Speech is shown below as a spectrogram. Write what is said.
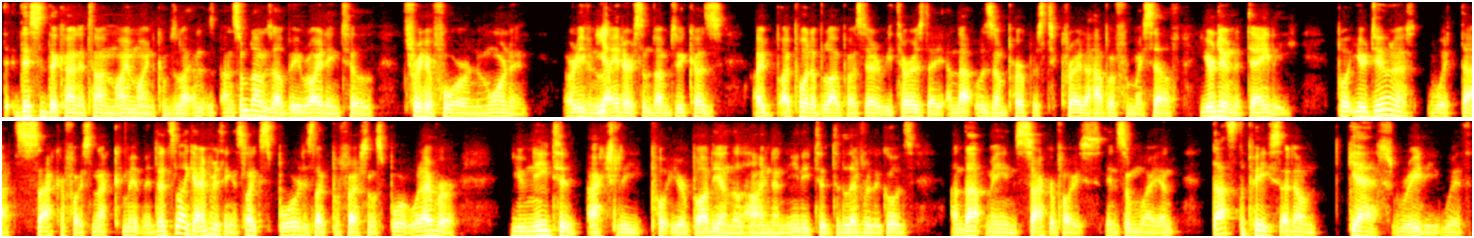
th- this is the kind of time my mind comes alive. And, and sometimes I'll be writing till three or four in the morning, or even yep. later sometimes because I, I put a blog post out every Thursday, and that was on purpose to create a habit for myself. You're doing it daily, but you're doing it with that sacrifice and that commitment. It's like everything. It's like sport. It's like professional sport. Whatever. You need to actually put your body on the line, and you need to deliver the goods, and that means sacrifice in some way. And that's the piece I don't get really with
